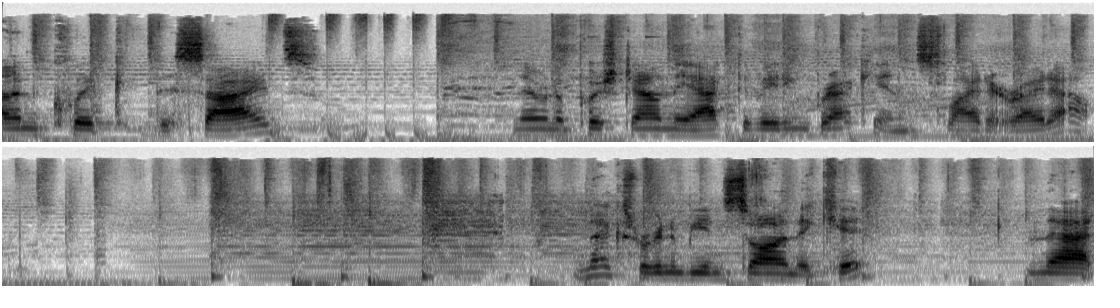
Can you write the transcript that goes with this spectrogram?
unclick the sides. And then I'm to push down the activating bracket and slide it right out. Next we're going to be installing the kit. And that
